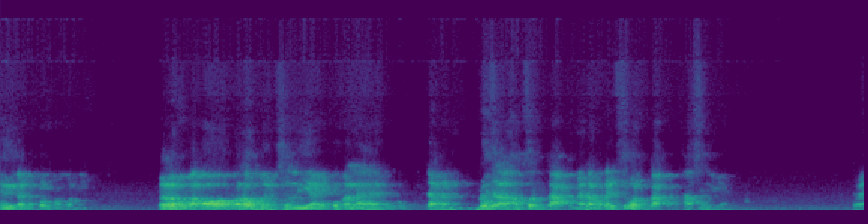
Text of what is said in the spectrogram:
คืออนุกรมฮาร์โมนิกแล้วเราบอกว่าอ๋อก็เราเหมือนเฉลี่ยพวกมันแหละแต่มันเนื่องจากเราทำส่วนกลับใช่ไหมเราก็เป็นส่วนกลับของค่าเฉลี่ยใช่ไหม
